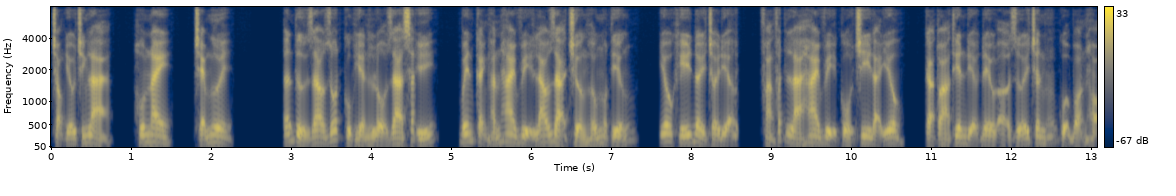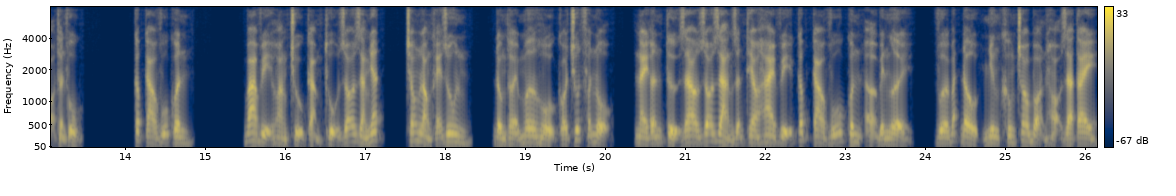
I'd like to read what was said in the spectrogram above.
trọng yếu chính là, hôm nay, chém ngươi. Ân tử giao rốt cục hiện lộ ra sắc ý, bên cạnh hắn hai vị lão giả trường hống một tiếng, yêu khí đầy trời địa, phảng phất là hai vị cổ chi đại yêu, cả tòa thiên địa đều ở dưới chân của bọn họ thần phục. Cấp cao vũ quân. Ba vị hoàng chủ cảm thụ rõ ràng nhất, trong lòng khẽ run, đồng thời mơ hồ có chút phẫn nộ, này ân tử giao rõ ràng dẫn theo hai vị cấp cao vũ quân ở bên người, vừa bắt đầu nhưng không cho bọn họ ra tay,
